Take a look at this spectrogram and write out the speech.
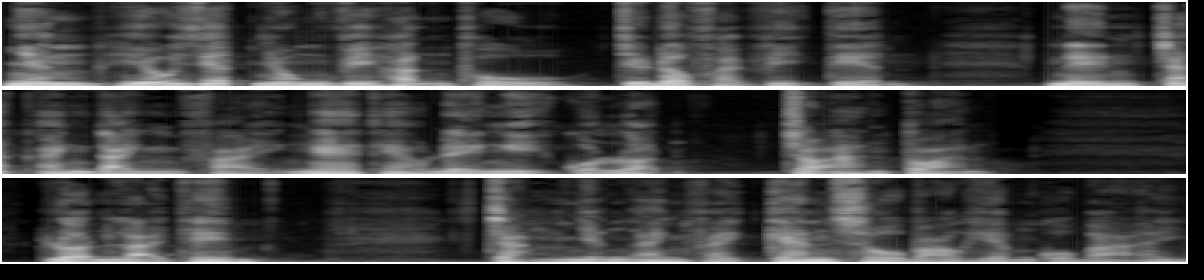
Nhưng Hiếu giết Nhung vì hận thù, Chứ đâu phải vì tiền nên chắc anh đành phải nghe theo đề nghị của Luận cho an toàn. Luận lại thêm, chẳng những anh phải cancel bảo hiểm của bà ấy,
